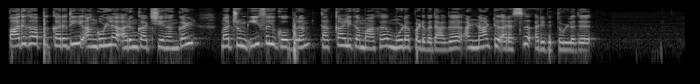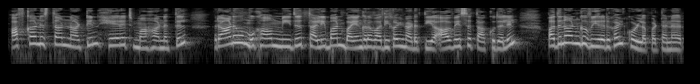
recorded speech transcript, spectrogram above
பாதுகாப்பு கருதி அங்குள்ள அருங்காட்சியகங்கள் மற்றும் ஈஃபில் கோபுரம் தற்காலிகமாக மூடப்படுவதாக அந்நாட்டு அரசு அறிவித்துள்ளது. ஆப்கானிஸ்தான் நாட்டின் ஹேரட் மாகாணத்தில் இராணுவ முகாம் மீது தலிபான் பயங்கரவாதிகள் நடத்திய ஆவேச தாக்குதலில் பதினான்கு வீரர்கள் கொல்லப்பட்டனர்.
